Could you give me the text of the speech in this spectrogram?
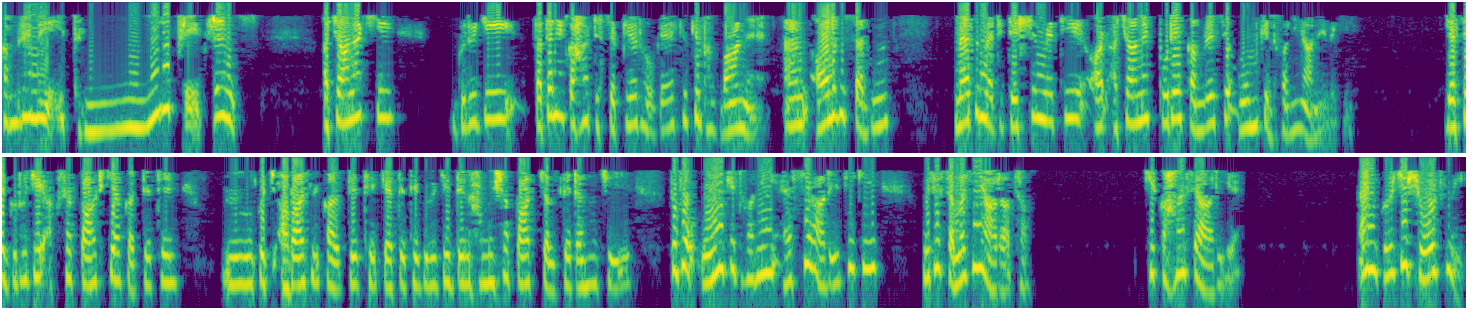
कमरे में इतनी फ्रेग्रेंस अचानक ही गुरु जी पता नहीं कहाँ डिसअपियर हो गए, क्योंकि भगवान है। एंड ऑल ऑफ़ सडन मैं तो मेडिटेशन में थी और अचानक पूरे कमरे से ओम की ध्वनि आने लगी। जैसे गुरु जी अक्सर पाठ किया करते थे कुछ आवाज़ निकालते थे, कहते थे गुरु जी दिन हमेशा पाठ चलते रहना चाहिए। तो वो ओम की ध्वनि ऐसे आ रही थी कि मुझे समझ नहीं आ रहा था कि कहाँ से आ रही है। एंड गुरु जी शोर्ड मी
